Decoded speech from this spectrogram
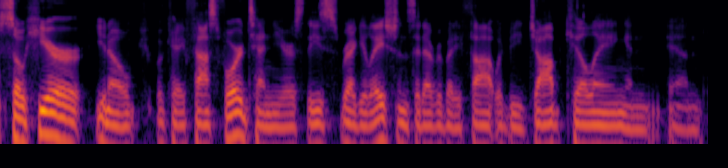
so here, you know, okay, fast forward 10 years, these regulations that everybody thought would be job killing and, and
